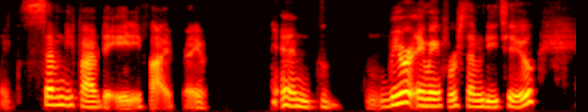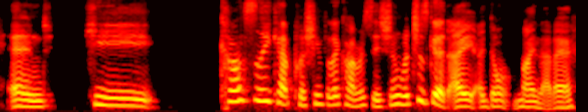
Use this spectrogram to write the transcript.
like 75 to 85 right and we were aiming for 72 and he constantly kept pushing for the conversation, which is good. I, I don't mind that. I,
